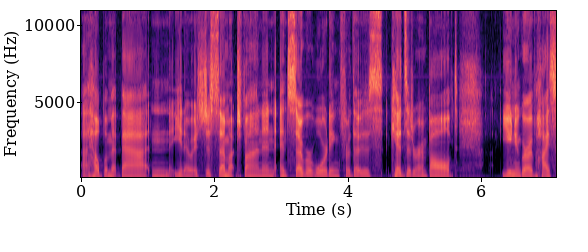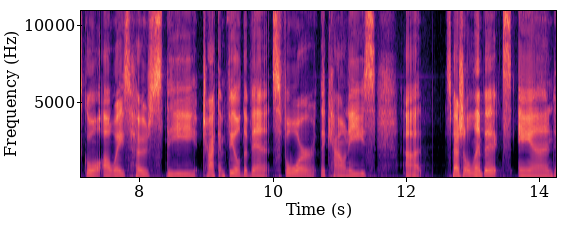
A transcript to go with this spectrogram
uh, help them at bat. And you know it's just so much fun and, and so rewarding for those kids that are involved. Union grove high school always hosts the track and field events for the county's uh, special olympics and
